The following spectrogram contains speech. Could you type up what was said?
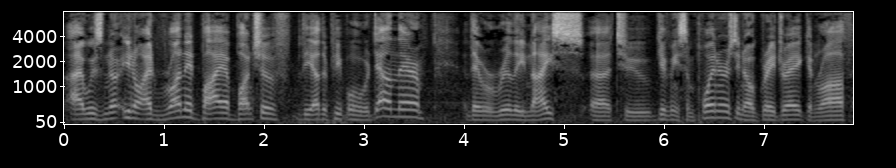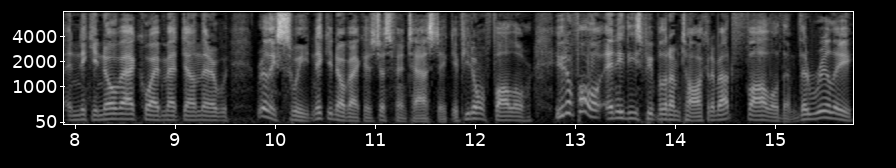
I was, you know, I'd run it by a bunch of the other people who were down there. They were really nice uh, to give me some pointers. You know, Grae Drake and Roth and Nikki Novak, who I met down there, really sweet. Nikki Novak is just fantastic. If you don't follow, if you don't follow any of these people that I'm talking about, follow them. They're really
